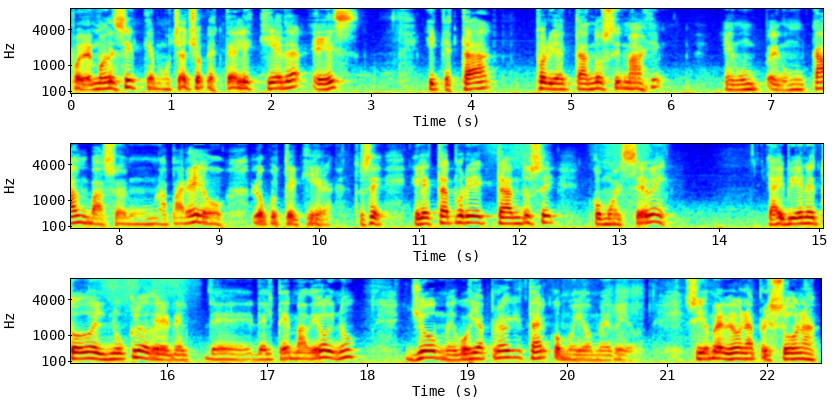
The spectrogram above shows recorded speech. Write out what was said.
Podemos decir que el muchacho que está a la izquierda es y que está proyectando su imagen en un, en un canvas o en una pared o lo que usted quiera. Entonces, él está proyectándose como él se ve. Y ahí viene todo el núcleo del tema de hoy, ¿no? Yo me voy a proyectar como yo me veo. Si yo me veo una persona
